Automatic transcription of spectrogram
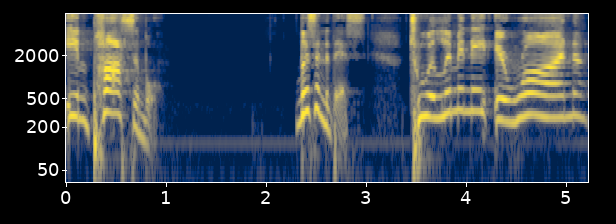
impossible listen to this, to eliminate Iran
